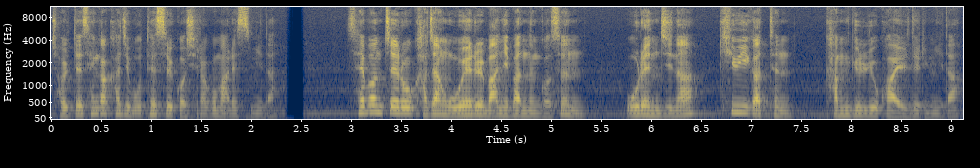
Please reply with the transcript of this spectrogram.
절대 생각하지 못했을 것이라고 말했습니다. 세 번째로 가장 오해를 많이 받는 것은 오렌지나 키위 같은 감귤류 과일들입니다.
